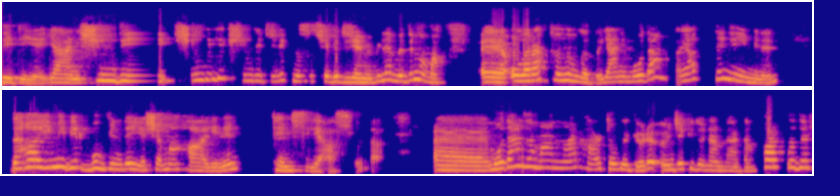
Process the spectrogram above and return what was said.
dediği yani şimdi şimdilik şimdicilik nasıl çevireceğimi bilemedim ama e, olarak tanımladı. Yani modern hayat deneyiminin daimi bir bugünde yaşama halinin temsili aslında. E, modern zamanlar Hartog'a göre önceki dönemlerden farklıdır.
